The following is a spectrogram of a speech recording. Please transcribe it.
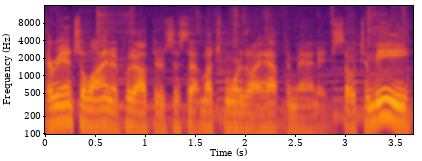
Every inch of line I put out there is just that much more that I have to manage. So to me,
